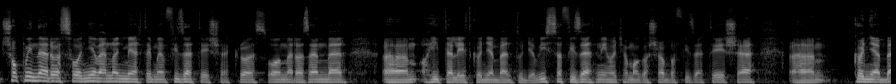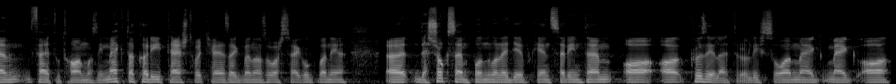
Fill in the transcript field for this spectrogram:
sok mindenről szól, nyilván nagy mértékben fizetésekről szól, mert az ember um, a hitelét könnyebben tudja visszafizetni, hogyha magasabb a fizetése, um, könnyebben fel tud halmozni megtakarítást, hogyha ezekben az országokban él. De sok szempontból egyébként szerintem a, a közéletről is szól, meg, meg a, a,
